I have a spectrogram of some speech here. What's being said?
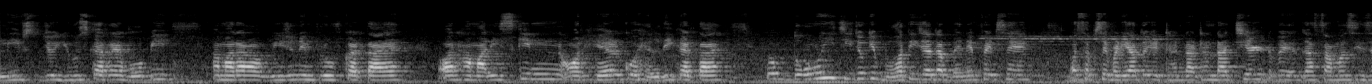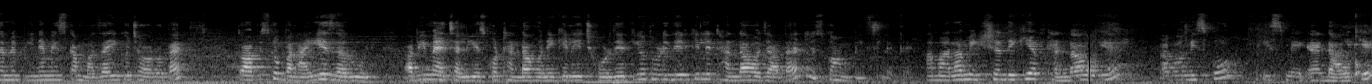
लीव्स जो यूज़ कर रहे हैं, वो भी हमारा विजन इम्प्रूव करता है और हमारी स्किन और हेयर को हेल्दी करता है। तो दोनों ही चीज़ों के बहुत ही ज़्यादा बेनिफिट्स हैं। और सबसे बढ़िया तो ये ठंडा ठंडा चिल्ड का समर सीज़न में पीने में इसका मज़ा ही कुछ और होता है। तो आप इसको बनाइए ज़रूर। अभी मैं चलिए इसको ठंडा होने के लिए छोड़ देती हूँ। थोड़ी देर के लिए ठंडा हो जाता है तो इसको हम पीस लेते हैं। हमारा मिक्सचर देखिए अब ठंडा हो गया है। अब हम इसको इसमें डाल के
